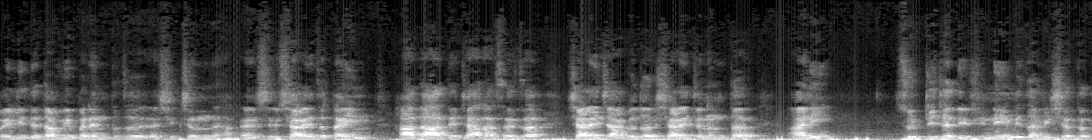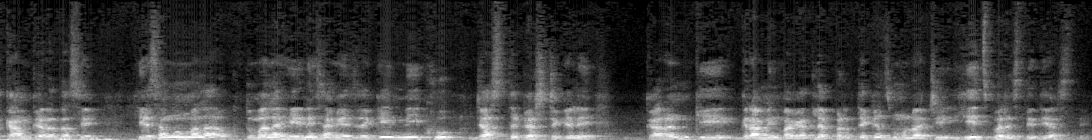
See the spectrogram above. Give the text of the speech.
पहिली ते दहावी पर्यंतच शिक्षण शाळेचा टाइम हा दहा ते चार असायचा शाळेच्या अगोदर शाळेच्या नंतर. आणि सुट्टीच्या दिवशी नेहमीच आम्ही शेतात काम करत असे. हे सांगून मला तुम्हाला हे नाही सांगायचं की मी खूप जास्त कष्ट केले. कारण की ग्रामीण भागातल्या प्रत्येकच मुलाची हीच परिस्थिती असते.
